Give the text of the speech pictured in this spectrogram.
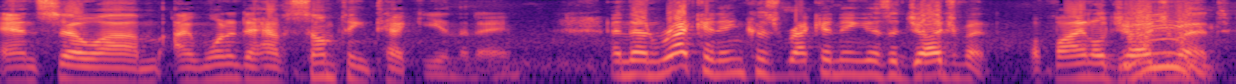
And so um, I wanted to have something techie in the name. And then reckoning, because reckoning is a judgment, a final judgment.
